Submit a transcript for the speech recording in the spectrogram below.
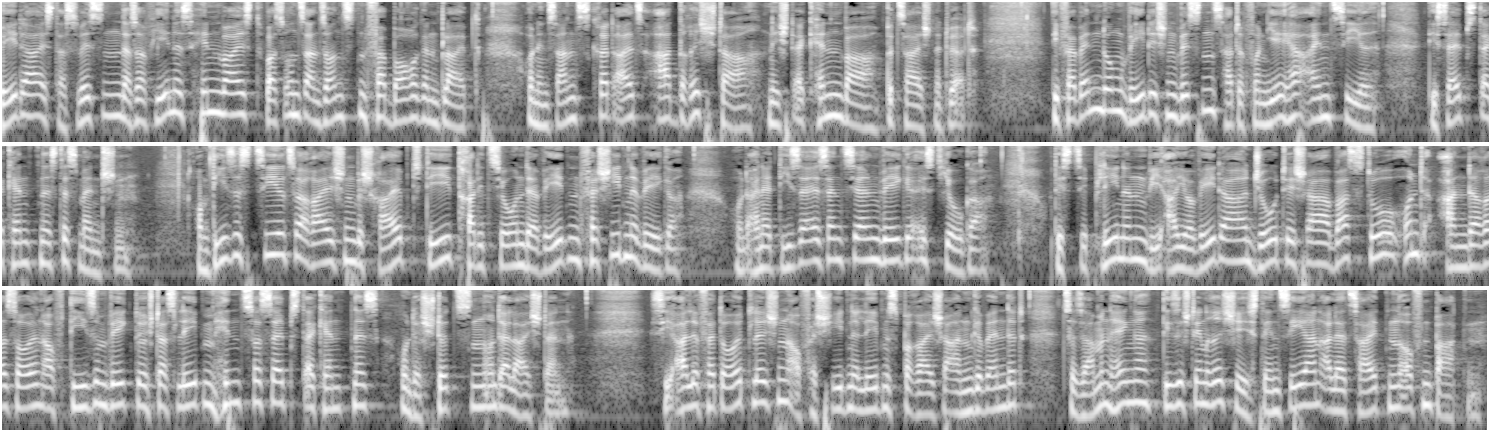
Veda ist das Wissen, das auf jenes hinweist, was uns ansonsten verborgen bleibt und in Sanskrit als Adrishta, nicht erkennbar, bezeichnet wird. Die Verwendung vedischen Wissens hatte von jeher ein Ziel, die Selbsterkenntnis des Menschen. Um dieses Ziel zu erreichen, beschreibt die Tradition der Veden verschiedene Wege, und einer dieser essentiellen Wege ist Yoga. Disziplinen wie Ayurveda, Jyotisha, Vastu und andere sollen auf diesem Weg durch das Leben hin zur Selbsterkenntnis unterstützen und erleichtern. Sie alle verdeutlichen, auf verschiedene Lebensbereiche angewendet, Zusammenhänge, die sich den Rishis, den Sehern aller Zeiten offenbarten.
